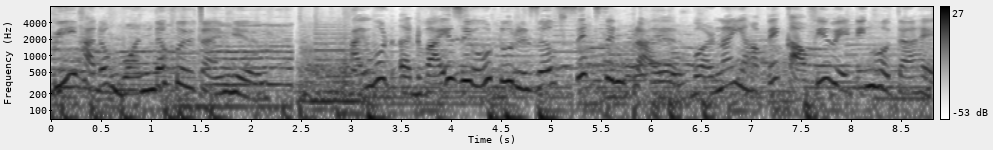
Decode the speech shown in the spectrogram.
We had a wonderful time here. I would advise you to reserve seats in prior, वरना यहाँ पे काफ़ी वेटिंग होता है।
